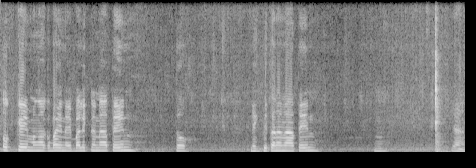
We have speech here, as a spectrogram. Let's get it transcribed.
Okay mga kabayan, ibalik na natin ito. Nigpitan na natin. Hmm. Yan.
